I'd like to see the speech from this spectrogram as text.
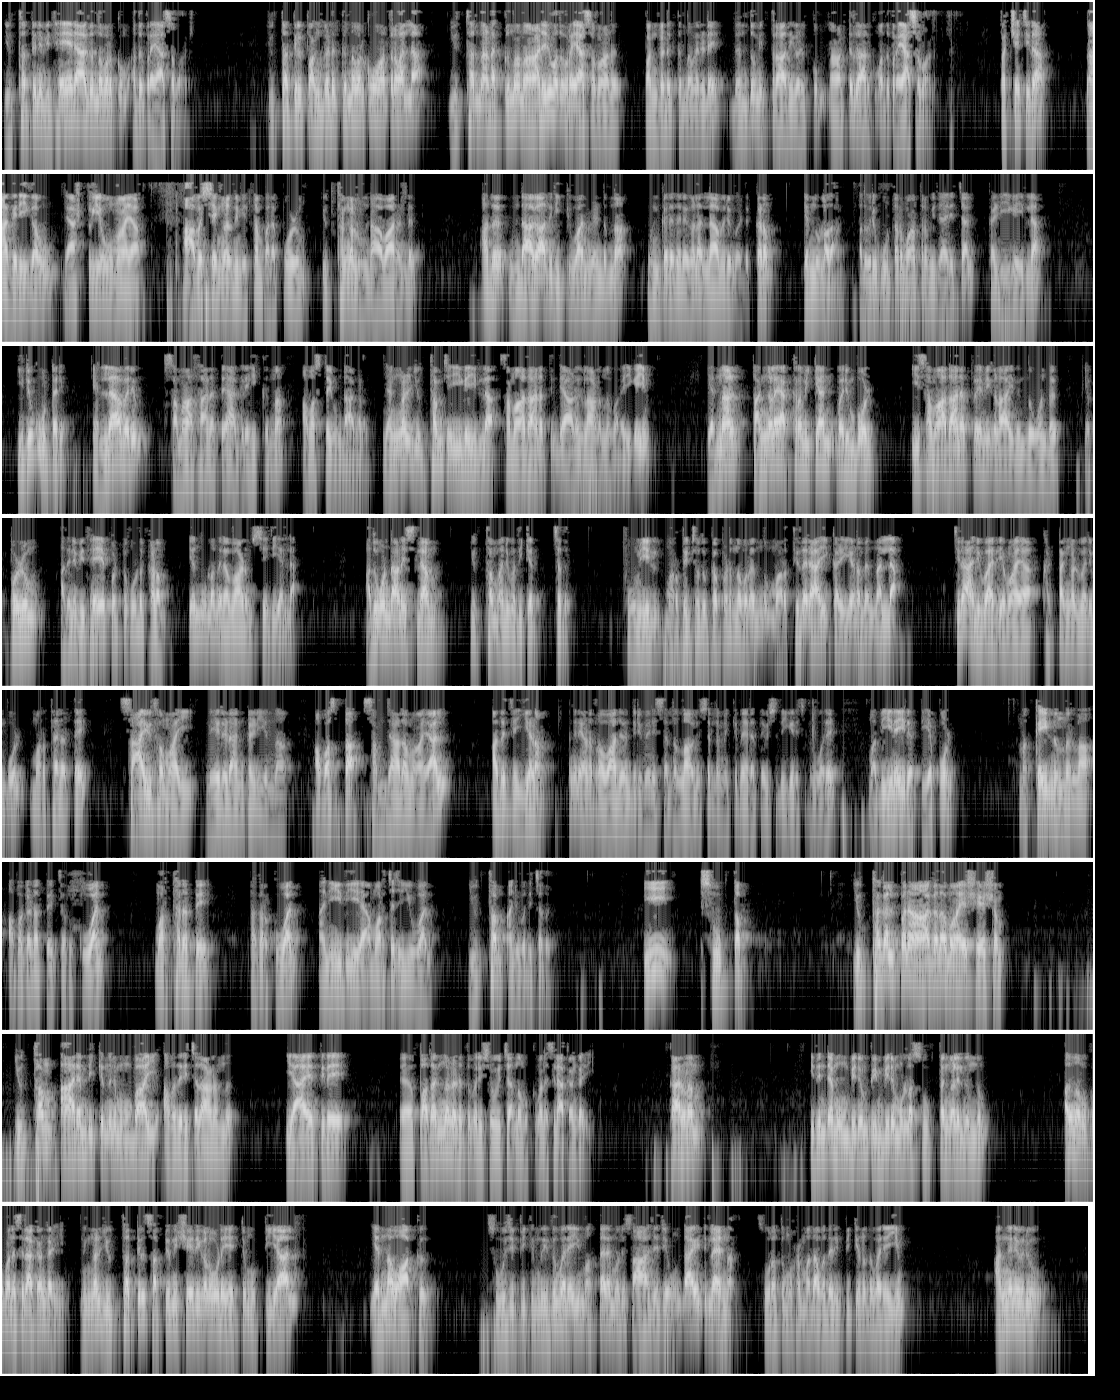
യുദ്ധത്തിന് വിധേയരാകുന്നവർക്കും അത് പ്രയാസമാണ്. യുദ്ധത്തിൽ പങ്കെടുക്കുന്നവർക്ക് മാത്രമല്ല യുദ്ധം നടക്കുന്ന നാടിനും അത് പ്രയാസമാണ്. പങ്കെടുക്കുന്നവരുടെ ബന്ധുമിത്രാദികൾക്കും നാട്ടുകാർക്കും അത് പ്രയാസമാണ്. പക്ഷേ ചില നാഗരികവും രാഷ്ട്രീയവുമായ ആവശ്യങ്ങൾ നിമിത്തം പലപ്പോഴും യുദ്ധങ്ങൾ ഉണ്ടാവാറുണ്ട്. അത് ഉണ്ടാകാതിരിക്കുവാൻ വേണ്ടുന്ന മുൻകരുതലുകൾ എല്ലാവരും എടുക്കണം എന്നുള്ളതാണ്. അതൊരു കൂട്ടർ മാത്രം വിചാരിച്ചാൽ കഴിയുകയില്ല. ഇരു കൂട്ടരും എല്ലാവരും സമാധാനത്തെ ആഗ്രഹിക്കുന്ന അവസ്ഥയുണ്ടാകണം. ഞങ്ങൾ യുദ്ധം ചെയ്യുകയില്ല സമാധാനത്തിന്റെ ആളുകളാണെന്ന് പറയുകയും എന്നാൽ തങ്ങളെ ആക്രമിക്കാൻ വരുമ്പോൾ ഈ സമാധാനപ്രേമികളായി നിന്നുകൊണ്ട് എപ്പോഴും അതിന് വിധേയപ്പെട്ടു കൊടുക്കണം എന്നുള്ള നിലപാടും ശരിയല്ല. അതുകൊണ്ടാണ് ഇസ്ലാം യുദ്ധം അനുവദിക്കച്ചത്. ഭൂമിയിൽ മർദ്ദിച്ചൊതുക്കപ്പെടുന്നവർ എന്നും മർദ്ദിതരായി കഴിയണമെന്നല്ല. ചില അനിവാര്യമായ ഘട്ടങ്ങൾ വരുമ്പോൾ മർദ്ദനത്തെ സായുധമായി നേരിടാൻ കഴിയുന്ന അവസ്ഥ സംജാതമായാൽ അത് ചെയ്യണം. അങ്ങനെയാണ് പ്രവാചകൻ തിരുമേനി സല്ലാ അലുസല്ലമയ്ക്ക് നേരത്തെ വിശദീകരിച്ചതുപോലെ മദീനയിലെത്തിയപ്പോൾ മക്കയിൽ നിന്നുള്ള അപകടത്തെ ചെറുക്കുവാൻ മർദ്ദനത്തെ തകർക്കുവാൻ അനീതിയെ അമർച്ച ചെയ്യുവാൻ യുദ്ധം അനുവദിച്ചത്. ഈ സൂക്തം യുദ്ധകൽപ്പന ആഗതമായ ശേഷം യുദ്ധം ആരംഭിക്കുന്നതിന് മുമ്പായി അവതരിച്ചതാണെന്ന് ഈ ആയത്തിലെ പദങ്ങളെടുത്ത് പരിശോധിച്ചാൽ നമുക്ക് മനസ്സിലാക്കാൻ കഴിയും. കാരണം ഇതിന്റെ മുമ്പിനും പിമ്പിനുമുള്ള സൂക്തങ്ങളിൽ നിന്നും അത് നമുക്ക് മനസ്സിലാക്കാൻ കഴിയും. നിങ്ങൾ യുദ്ധത്തിൽ സത്യനിഷേധികളോട് ഏറ്റുമുട്ടിയാൽ എന്ന വാക്ക് സൂചിപ്പിക്കുന്നത് ഇതുവരെയും അത്തരമൊരു സാഹചര്യം ഉണ്ടായിട്ടില്ല എന്നാണ്. സൂറത്ത് മുഹമ്മദ് അവതരിപ്പിക്കുന്നത് വരെയും അങ്ങനെ ഒരു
